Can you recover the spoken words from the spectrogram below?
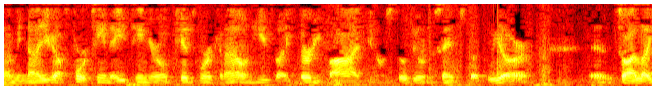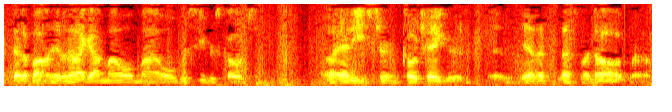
I mean, now you got 14 to 18 year old kids working out, and he's like 35, you know, still doing the same stuff we are. and so I like that about him. And then I got my old my old receivers coach uh, at Eastern, Coach Hager, and yeah, that, that's my dog, man.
